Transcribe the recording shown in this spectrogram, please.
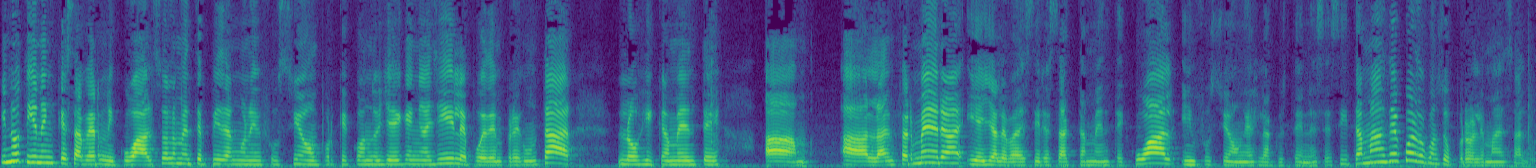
y no tienen que saber ni cuál, solamente pidan una infusión, porque cuando lleguen allí le pueden preguntar, lógicamente, um, a la enfermera y ella le va a decir exactamente cuál infusión es la que usted necesita más, de acuerdo con su problema de salud.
